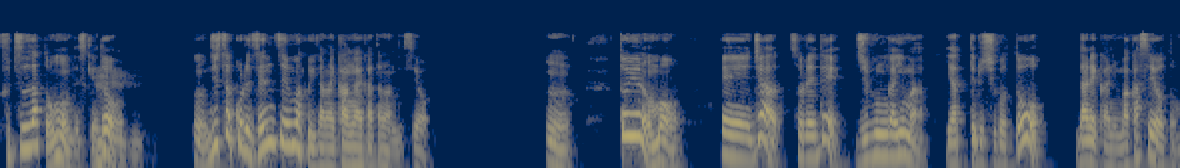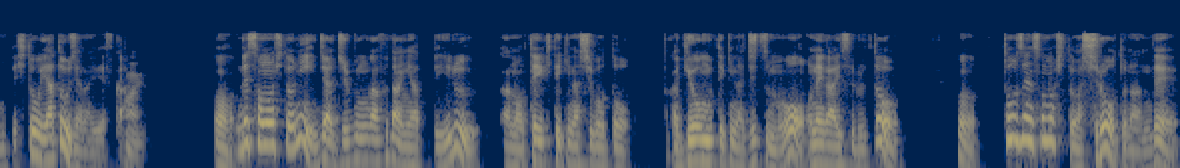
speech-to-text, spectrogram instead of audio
普通だと思うんですけど、うんうん、実はこれ全然うまくいかない考え方なんですよ。うん。というのも、えーじゃあそれで自分が今やってる仕事を誰かに任せようと思って人を雇うじゃないですか。はい。うん、で、その人に、じゃあ自分が普段やっているあの定期的な仕事とか業務的な実務をお願いすると、うん、当然その人は素人なんで、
